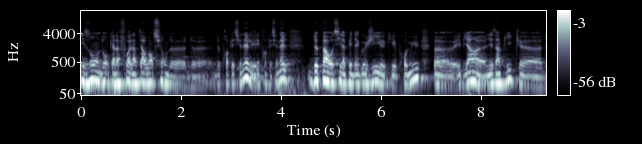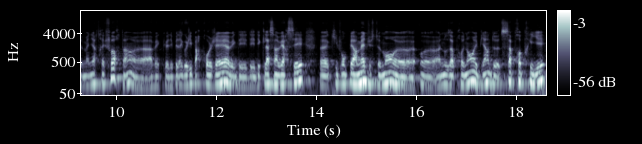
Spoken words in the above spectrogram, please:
Ils ont donc à la fois l'intervention de, professionnels, et les professionnels, de part aussi la pédagogie euh, qui est promue, euh, eh bien, euh, les impliquent de manière très forte, hein, avec des pédagogies par projet, avec des, classes inversées, qui vont permettre justement à nos apprenants eh bien, de s'approprier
